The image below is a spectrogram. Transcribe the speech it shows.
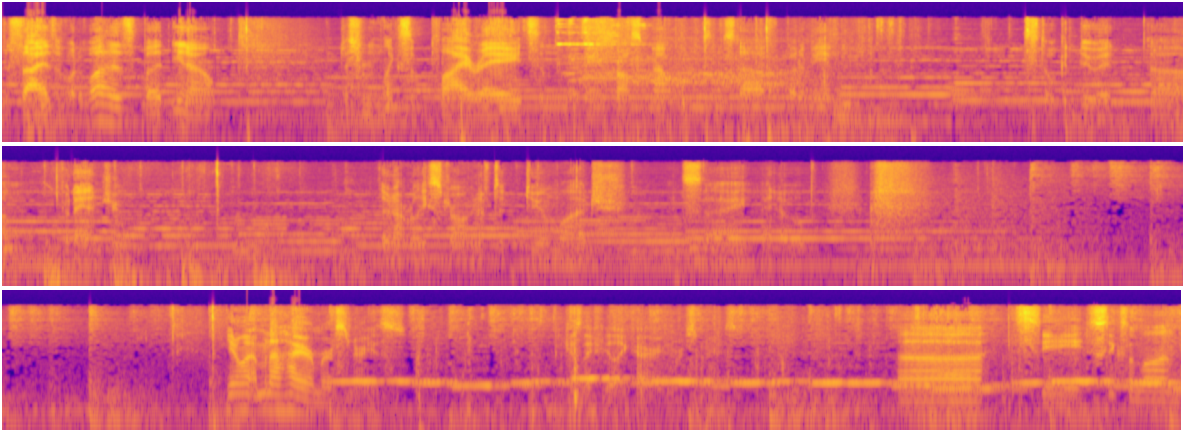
the size of what it was, but, you know, just from, like, supply rates and moving across mountains and stuff, but, I mean, still could do it. Um, go to Andrew. They're not really strong enough You know what, I'm gonna hire mercenaries. Because I feel like hiring mercenaries. Uh, let's see, six a month.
